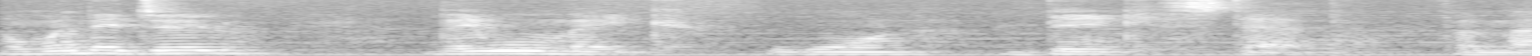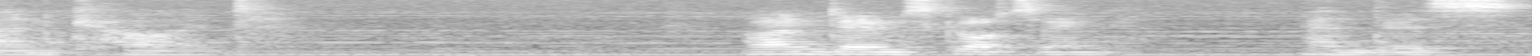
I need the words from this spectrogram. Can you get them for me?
And when they do, they will make one big step for mankind. I'm Damon Scotting, and this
